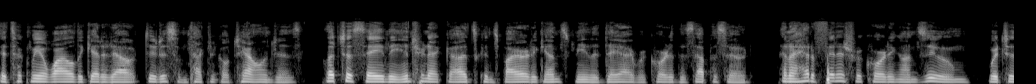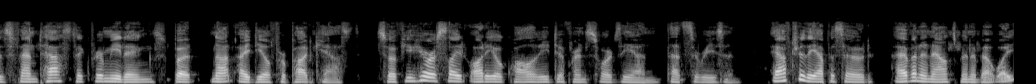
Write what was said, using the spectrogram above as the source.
It took me a while to get it out due to some technical challenges. Let's just say the internet gods conspired against me the day I recorded this episode, and I had to finish recording on Zoom, which is fantastic for meetings, but not ideal for podcasts. So if you hear a slight audio quality difference towards the end, that's the reason. After the episode, I have an announcement about what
